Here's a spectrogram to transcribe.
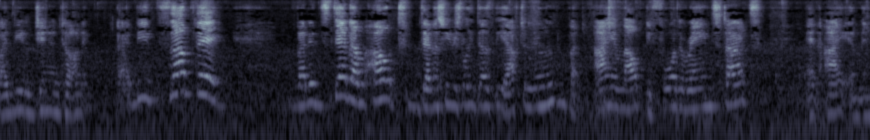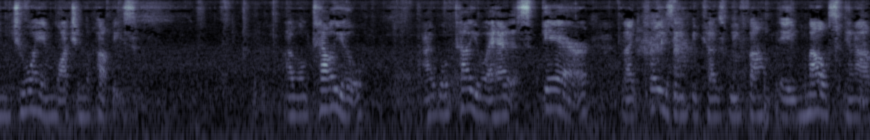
I needed gin and tonic. I need something. But instead, I'm out. Dennis usually does the afternoon, but I am out before the rain starts, and I am enjoying watching the puppies. I will tell you, I will tell you, I had a scare like crazy because we found a mouse in our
